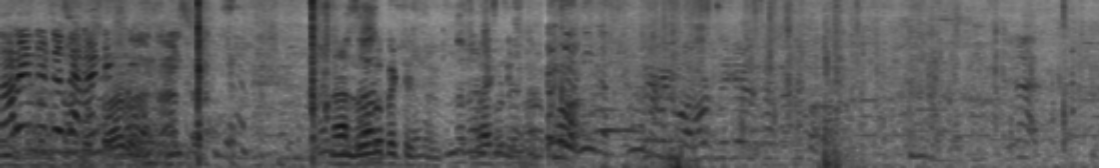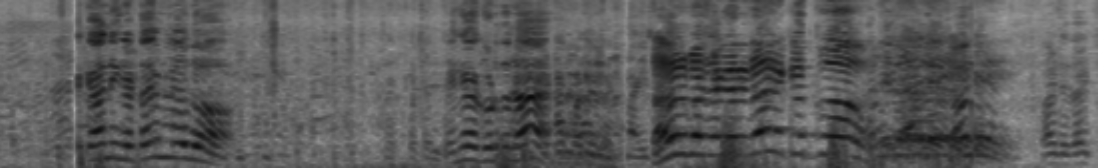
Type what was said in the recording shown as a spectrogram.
నారాయణ రెడ్డి అన్న రండి. కానీ ఇంకా టైం లేదు. నాయకత్వం. రండి, రైట్.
